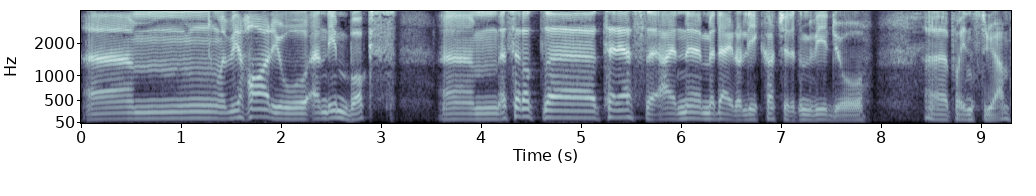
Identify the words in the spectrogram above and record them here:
Um, vi har jo en innboks Um, jeg ser at uh, Therese er enig med deg og liker ikke dette med video på Instagram.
